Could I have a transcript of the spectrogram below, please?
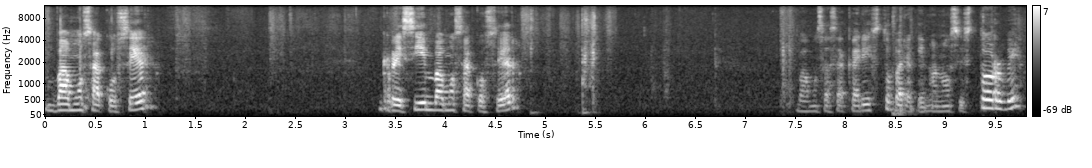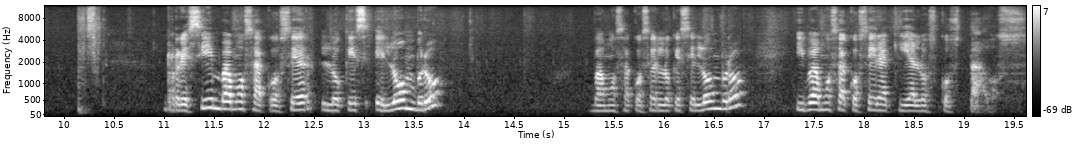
vamos a coser. Recién vamos a coser. Vamos a sacar esto para que no nos estorbe. Recién vamos a coser lo que es el hombro. Vamos a coser lo que es el hombro y vamos a coser aquí a los costados.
